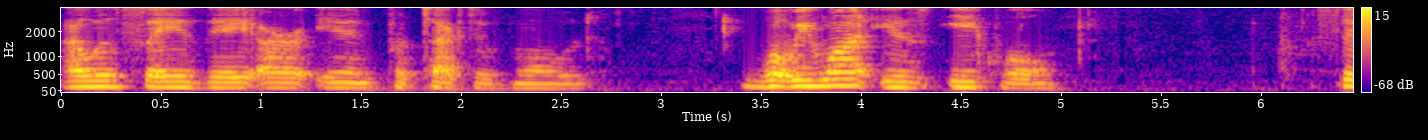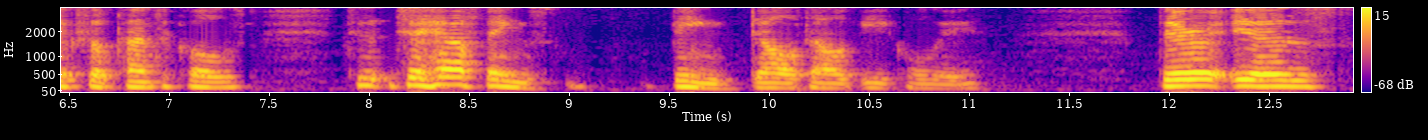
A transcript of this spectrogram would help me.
I will say they are in protective mode. What we want is equal. Six of Pentacles, to, to have things being dealt out equally. There is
